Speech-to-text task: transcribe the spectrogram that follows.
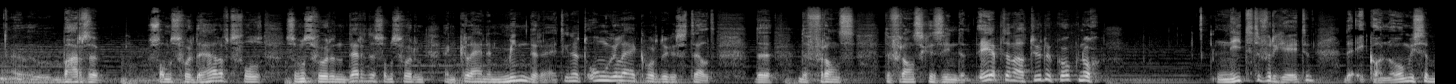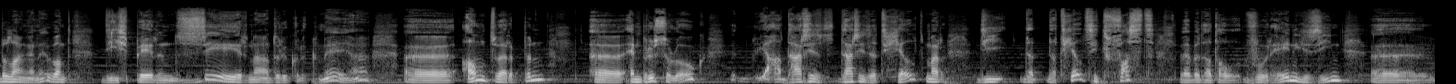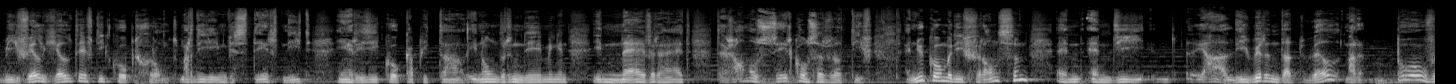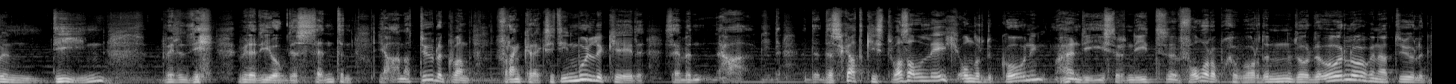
Uh, waar ze soms voor de helft, soms voor een derde, soms voor een, een kleine minderheid in het ongelijk worden gesteld, de, de, Frans, de Fransgezinden. Je hebt er natuurlijk ook nog niet te vergeten de economische belangen, hè, want die spelen zeer nadrukkelijk mee. Hè. Uh, Antwerpen Uh, en Brussel ook. Ja, daar zit, daar zit het geld, maar die, dat, dat geld zit vast. We hebben dat al voorheen gezien. Uh, wie veel geld heeft, die koopt grond. Maar die investeert niet in risicokapitaal, in ondernemingen, in nijverheid. Dat is allemaal zeer conservatief. En nu komen die Fransen en, en die, ja, die willen dat wel, maar bovendien willen die, willen die ook de centen? Ja, natuurlijk, want Frankrijk zit in moeilijkheden. Ze hebben, ja, de, schatkist was al leeg onder de koning, en die is er niet eh, voller op geworden door de oorlogen natuurlijk.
